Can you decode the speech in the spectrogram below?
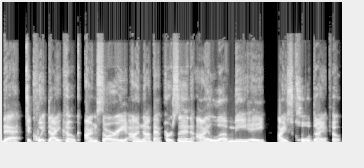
that to quit Diet Coke. I'm sorry, I'm not that person. I love me a ice cold Diet Coke.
